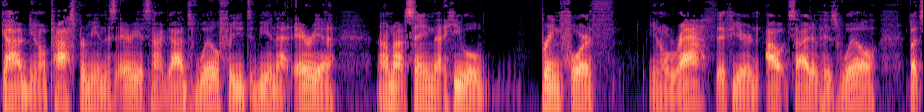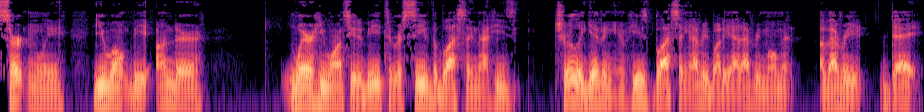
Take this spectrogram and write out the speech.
God, you know, prosper me in this area. It's not God's will for you to be in that area. I'm not saying that He will bring forth you know wrath if you're outside of His will, but certainly you won't be under where he wants you to be to receive the blessing that he's truly giving you. He's blessing everybody at every moment of every day.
